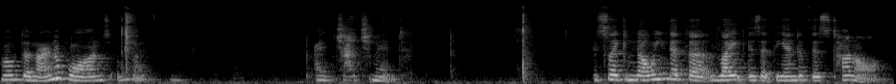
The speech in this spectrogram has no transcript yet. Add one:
well, the Nine of Wands. Oh and Judgment. It's like knowing that the light is at the end of this tunnel.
